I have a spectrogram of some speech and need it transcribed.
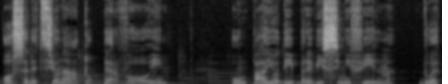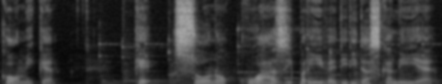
ho selezionato per voi un paio di brevissimi film due comiche, che sono quasi prive di didascalie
